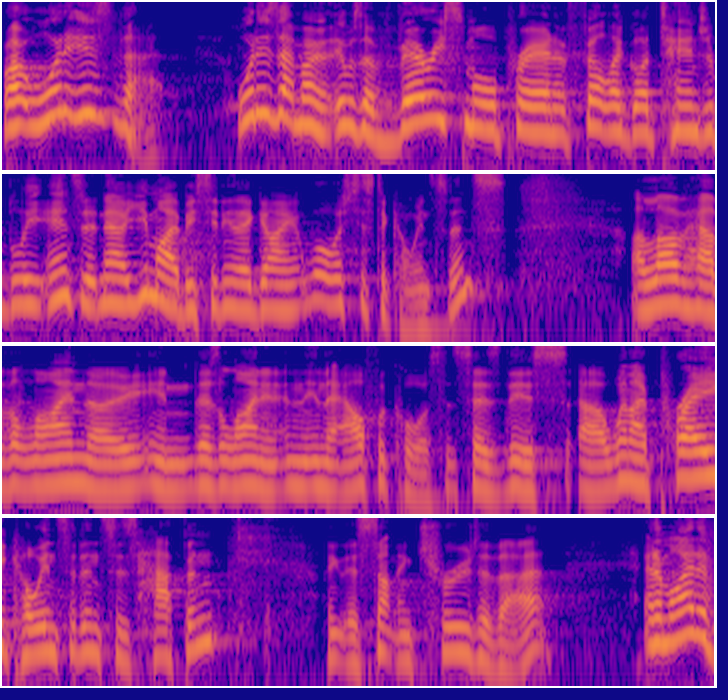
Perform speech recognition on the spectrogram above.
Right? What is that? What is that moment? It was a very small prayer, and it felt like God tangibly answered it. Now, you might be sitting there going, Well, it's just a coincidence. I love how the line, though, in, there's a line in, in the Alpha course that says this uh, When I pray, coincidences happen. I think there's something true to that. And it might have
